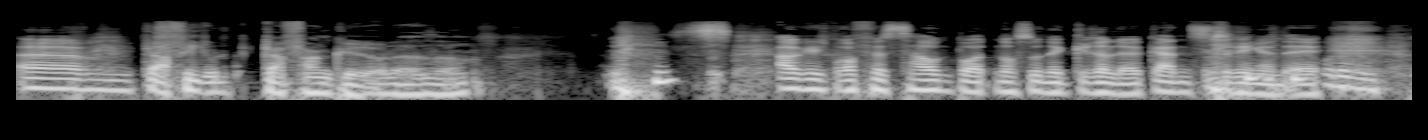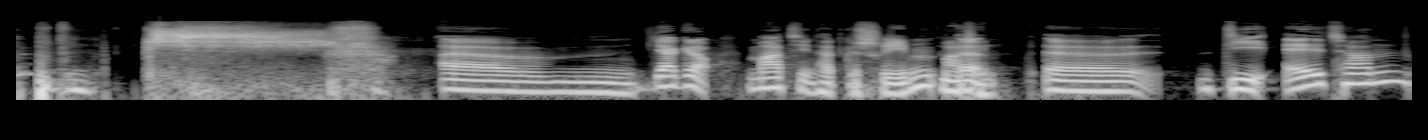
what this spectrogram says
ähm, Garfield und Garfunkel oder so. okay, ich brauche für Soundboard noch so eine Grille, ganz dringend, ey. Oder so. Ähm, ja, genau. Martin hat geschrieben. Martin. Äh, äh, die Eltern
